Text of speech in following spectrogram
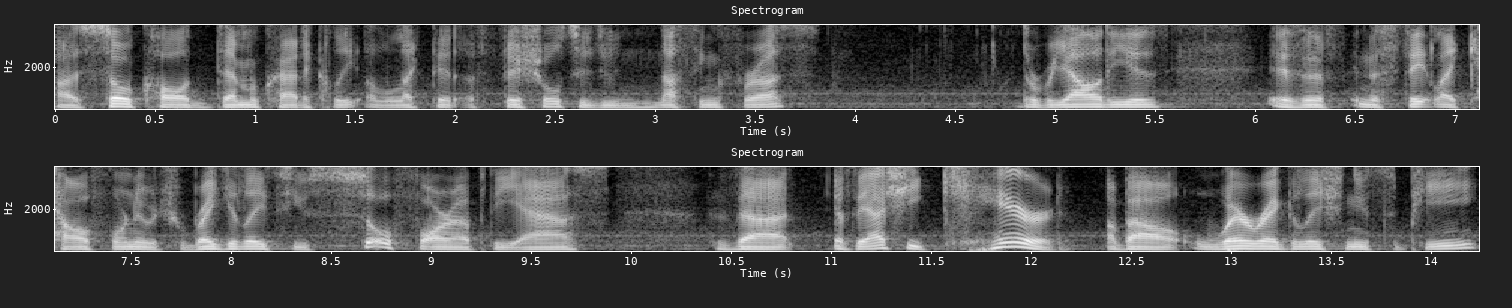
uh, so-called democratically elected officials who do nothing for us. The reality is is if in a state like California, which regulates you so far up the ass, that if they actually cared about where regulation needs to be,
